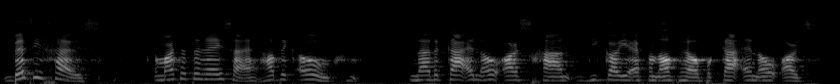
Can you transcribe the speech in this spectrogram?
Betty Guis. Marta Teresa had ik ook. Naar de KNO-arts gaan. Die kan je ervan afhelpen. KNO-arts.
